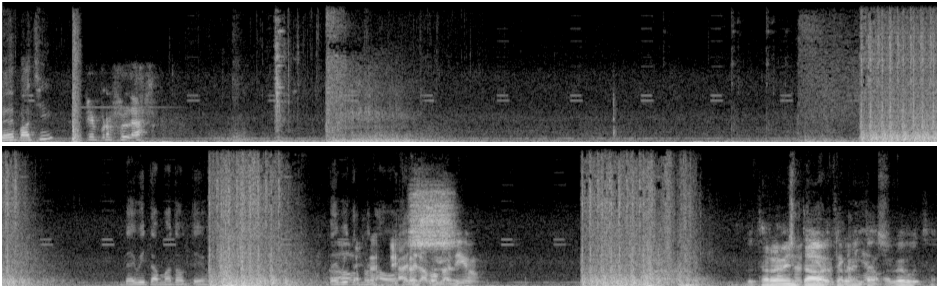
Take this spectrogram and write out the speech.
¿Qué, Pachi? ¡Qué pro flash! David, te has matado, tío. David, te has matado. Cállate la boca, tío. Está reventado, está reventado. Al me gusta.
